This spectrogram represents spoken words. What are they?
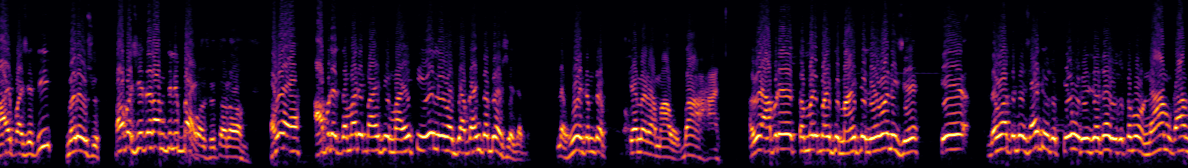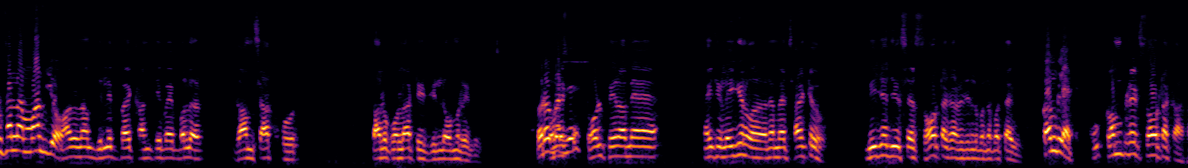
ભાઈ પાસેથી મેળવીશું. બાપા સીતારામ દિલીપભાઈ. સીતારામ. હવે આપણે તમારી પાસેથી માહિતી એ લેવા છે આપણે અહીં તો બેસે જ આપણે. એટલે હું તમને કેમેરામાં આવું બા હા હવે આપણે તમારી પાસેથી માહિતી લેવાની છે કે દવા તમે સાંટ્યું તો કેવું રિઝલ્ટ આવ્યું તો તમારું નામ ગામ સરનામું આપજો. મારું નામ દિલીપભાઈ કાંતિભાઈ બલર ગામ શાકપુર તાલુકો લાઠી જિલ્લો અમરેલી. બરોબર છે? ટોલ ફેરા મેં અહીંથી લઈ ગયેલો અને મેં છાંટ્યો. બીજે દિવસે સો ટકા રિઝલ્ટ મને બતાવ્યું. કમ્પ્લેટ કમ્પ્લેટ સો ટકા.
